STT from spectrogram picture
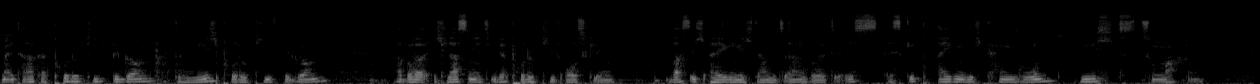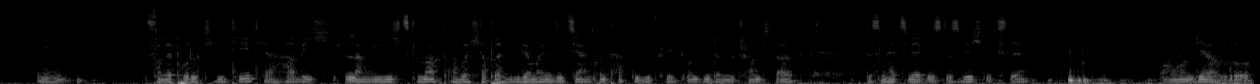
mein Tag hat produktiv begonnen, hat dann nicht produktiv begonnen, aber ich lasse ihn jetzt wieder produktiv ausklingen was ich eigentlich damit sagen wollte, ist, es gibt eigentlich keinen Grund, nichts zu machen. Mhm. Von der Produktivität her habe ich lange nichts gemacht, aber ich habe halt wieder meine sozialen Kontakte gepflegt und wie Donald Trump sagt, das Netzwerk ist das Wichtigste. Und ja, so,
